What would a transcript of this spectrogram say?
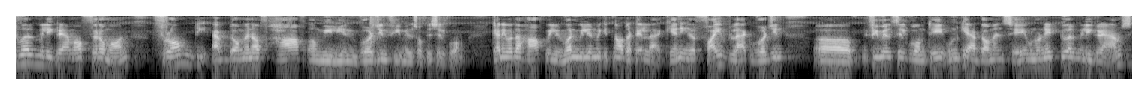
12 milligram of pheromone from the abdomen of half a million virgin females of the silkworm क्या होता? हाफ़ मिलियन वन मिलियन में कितना होता? टेन लाख यानी अगर five lakh virgin female silkworm थी उनके एब्डोमेन से उन्होंने 12 मिलीग्राम्स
